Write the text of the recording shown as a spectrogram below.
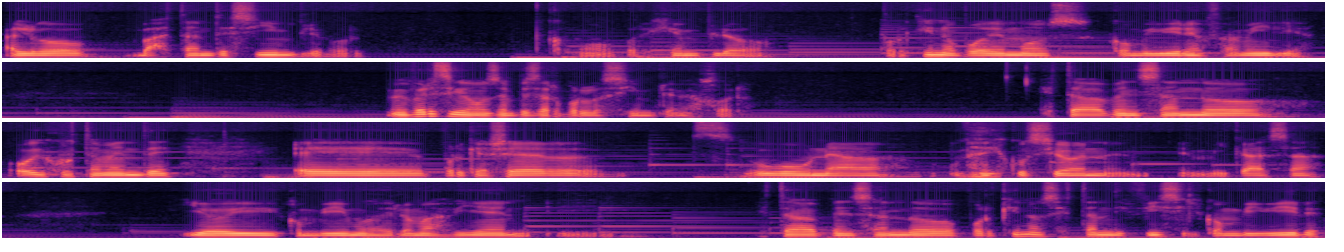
algo bastante simple, como por ejemplo, ¿por qué no podemos convivir en familia? Me parece que vamos a empezar por lo simple mejor. Estaba pensando hoy justamente, eh, porque ayer hubo una, discusión en, mi casa y hoy convivimos de lo más bien y estaba pensando por qué nos es tan difícil convivir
